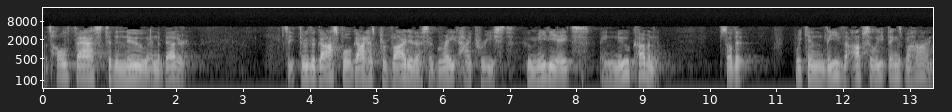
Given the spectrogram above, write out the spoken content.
Let's hold fast to the new and the better. See, through the gospel, God has provided us a great high priest who mediates a new covenant so that we can leave the obsolete things behind.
